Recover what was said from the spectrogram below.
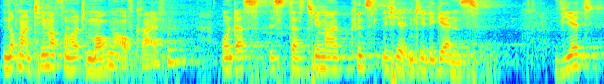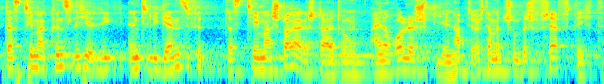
nochmal ein Thema von heute Morgen aufgreifen. Und das ist das Thema künstliche Intelligenz. Wird das Thema künstliche Intelligenz für das Thema Steuergestaltung eine Rolle spielen? Habt ihr euch damit schon beschäftigt?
